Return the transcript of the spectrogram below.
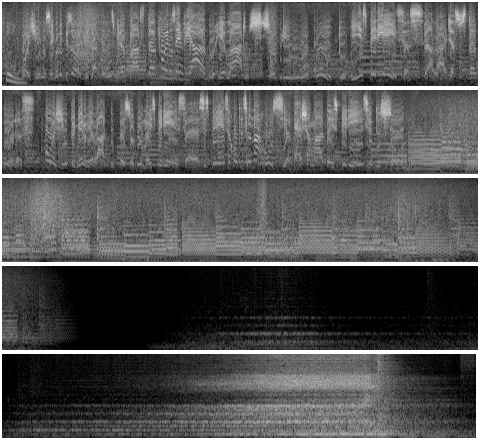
Stehen. Hoje, no segundo episódio da Conspirapasta, foi nos enviado relatos sobre o oculto e experiências pra lá de assustadoras. Hoje, o primeiro relato é sobre uma experiência. Essa experiência aconteceu na Rússia. É chamada experiência do sono.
